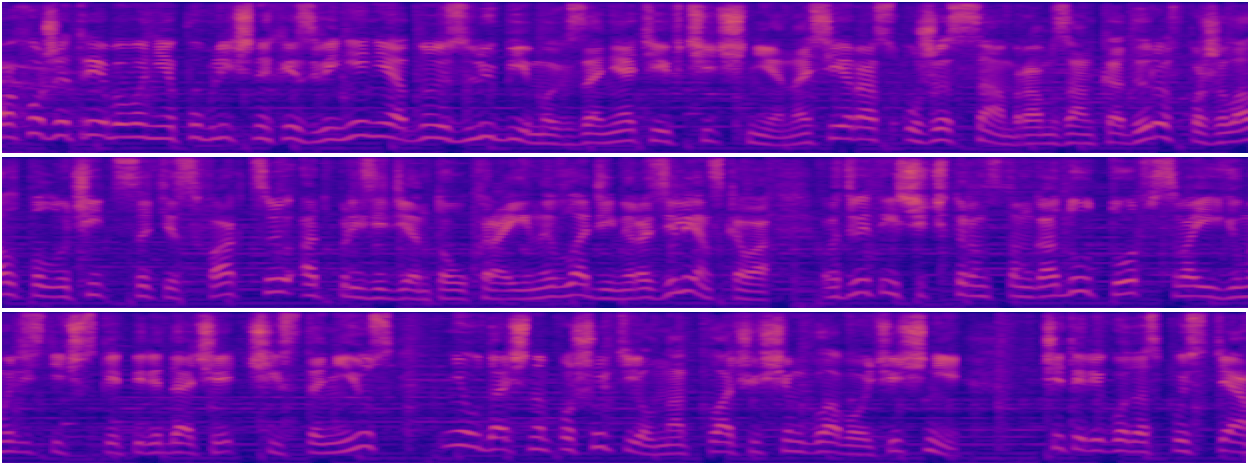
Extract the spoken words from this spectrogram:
Похоже, требование публичных извинений – одно из любимых занятий в Чечне. На сей раз уже сам Рамзан Кадыров пожелал получить сатисфакцию от президента Украины Владимира Зеленского. В 2014 году тот в своей юмористической передаче «Чисто Ньюс» неудачно пошутил над плачущим главой Чечни. Четыре года спустя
